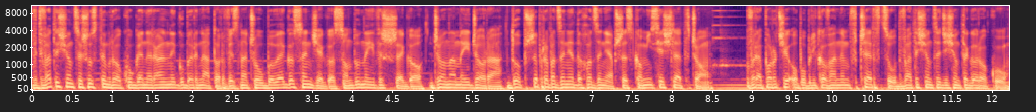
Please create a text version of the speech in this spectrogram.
W 2006 roku generalny gubernator wyznaczył byłego sędziego Sądu Najwyższego Johna Majora do przeprowadzenia dochodzenia przez komisję śledczą. W raporcie opublikowanym w czerwcu 2010 roku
